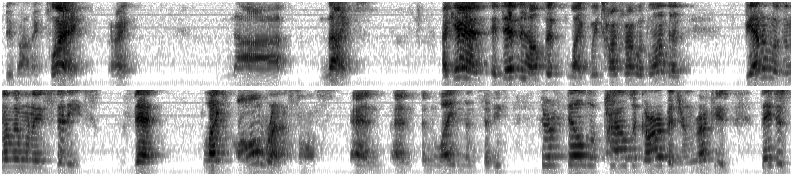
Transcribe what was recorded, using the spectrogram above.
bubonic plague, right? Not nice. Again, it didn't help that, like we talked about with London, Vienna was another one of these cities that, like all Renaissance and, and Enlightenment cities, they were filled with piles of garbage and refuse. They just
